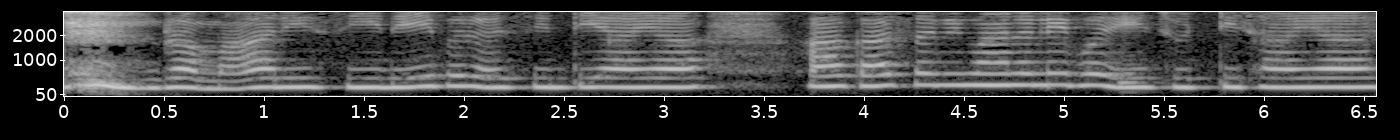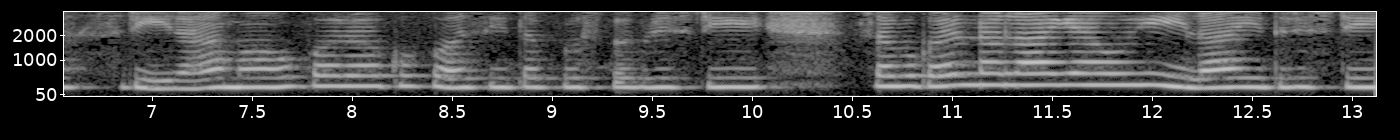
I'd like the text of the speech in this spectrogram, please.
ब्रह्मा ऋषि देव र सिद्धि आया आकाश विमानले भरि छुट्टी छाया। श्रीराम उपर कुपसित पुष्पवृष्टि। सब गर्न लाग्या उहीलाई दृष्टि।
